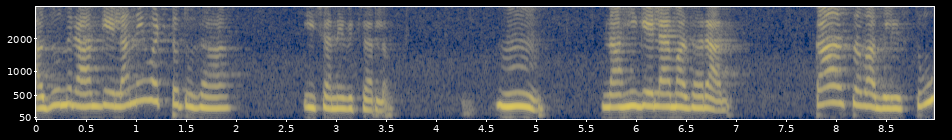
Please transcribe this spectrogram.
अजून राग गेला नाही वाटतं तुझा? ईशाने विचारलं. हम्म नाही गेलाय माझा राग. का असं वागलीस तू?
